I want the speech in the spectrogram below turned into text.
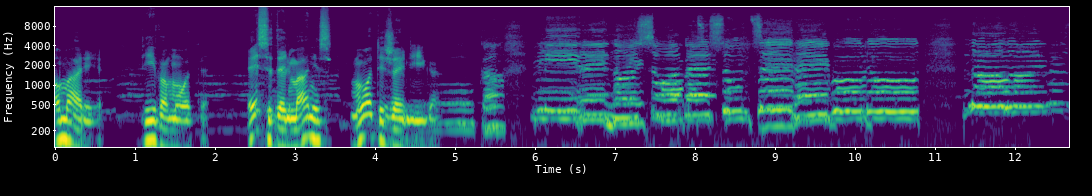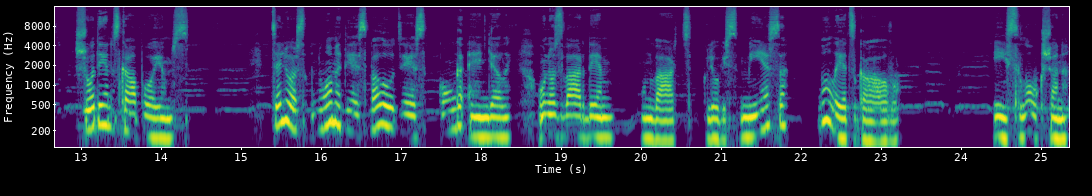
O Marija, dieva mote, esi dēļ manis moti žēlīga. Ka mīrenoj sopes un cerību dūt, nalaimes. Šodienas kalpojums. Ceļos nometies, palūdzies kunga eņģeli, un uz vārdiem, un vārds kļuvis miesa, noliec galvu. Īsa lūkšana.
